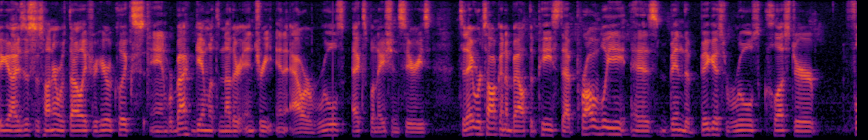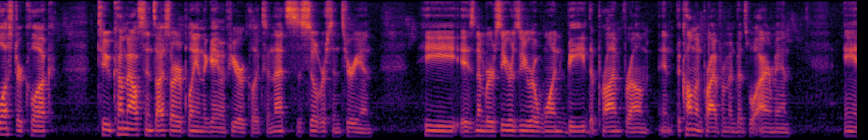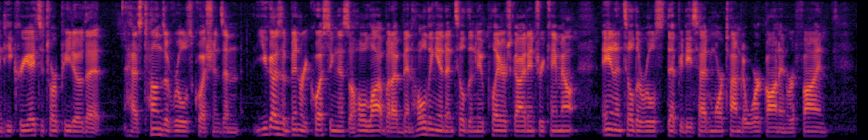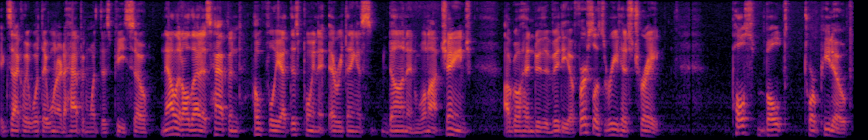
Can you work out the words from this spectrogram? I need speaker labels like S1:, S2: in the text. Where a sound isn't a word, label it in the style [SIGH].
S1: Hey guys, this is Hunter with Dial for HeroClix, and we're back again with another entry in our rules explanation series. Today we're talking about the piece that probably has been the biggest rules cluster fluster cluck to come out since I started playing the game of HeroClix, and that's the Silver Centurion. He is number 001B, the prime from and the common prime from Invincible Iron Man, and he creates a torpedo that has tons of rules questions and you guys have been requesting this a whole lot but I've been holding it until the new player's guide entry came out and until the rules deputies had more time to work on and refine exactly what they wanted to happen with this piece. So now that all that has happened, hopefully at this point everything is done and will not change, I'll go ahead and do the video. First let's read his trait. Pulse Bolt Torpedo.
